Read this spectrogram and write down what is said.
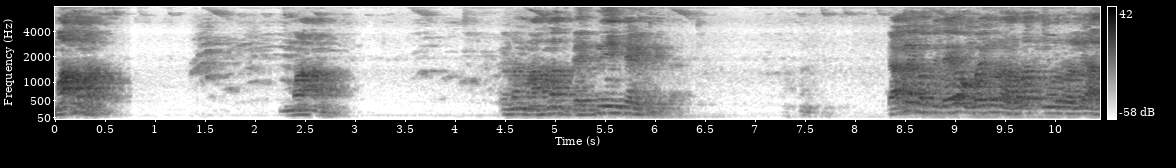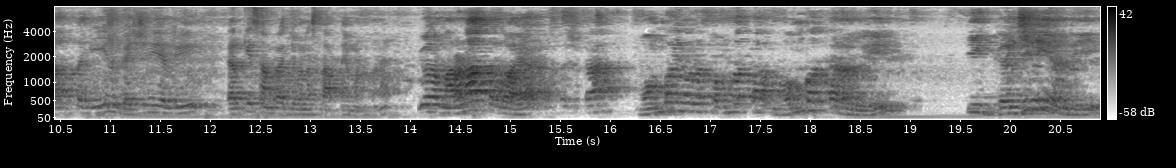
ಮಹಮ್ಮದ್. ಮಹಮ್ಮದ್. ಇವನು ಮಹಮ್ಮದ್ ಗಜ್ನಿ ಅಂತ ಹೇಳಿ ಕರೀತಾರೆ ಈಗಾಗಲೇ ಗೊತ್ತಿದೆ ಒಂಬೈನೂರ ಅರವತ್ತ್ಮೂರರಲ್ಲಿ ಅಲತ್ತಗೀನ್ ಗಜ್ನಿಯಲ್ಲಿ ಟರ್ಕಿ ಸಾಮ್ರಾಜ್ಯವನ್ನು ಸ್ಥಾಪನೆ ಮಾಡ್ತಾನೆ. ಇವನ ಮರಣ ತರುವಾಯ ಕ್ರಿಸ್ತಶಕ ಒಂಬೈನೂರ ತೊಂಬತ್ತ ಒಂಬತ್ತರಲ್ಲಿ ಈ ಗಜನಿಯಲ್ಲಿ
